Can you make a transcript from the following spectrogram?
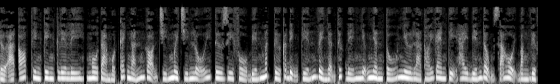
The Art of Thinking Clearly mô tả một cách ngắn gọn 99 lỗi tư duy phổ biến mất từ các định kiến về nhận thức đến những nhân tố như là thói ghen tị hay biến động xã hội bằng việc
